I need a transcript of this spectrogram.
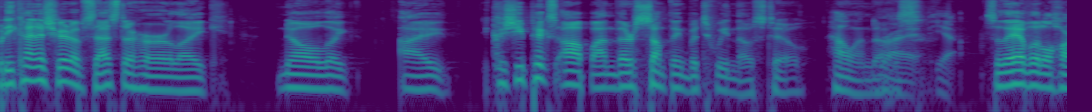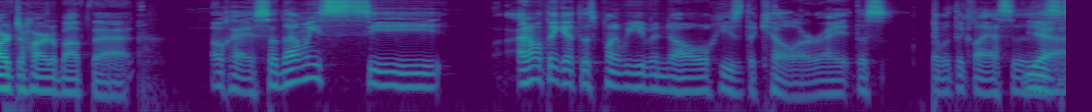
But he kind of straight up says to her, like, no, like, I, because she picks up on there's something between those two. Helen does. Right. Yeah. So they have a little heart to heart about that. Okay, so then we see I don't think at this point we even know he's the killer, right? This with the glasses. Yeah.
